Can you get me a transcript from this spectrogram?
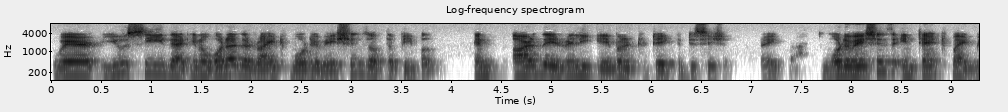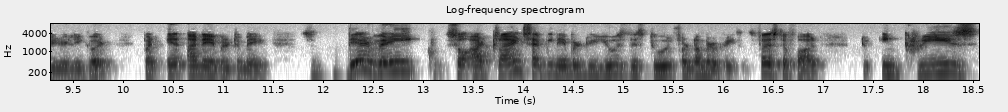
where you see that you know what are the right motivations of the people and are they really able to take the decision right motivations intent might be really good but unable to make so they're very so our clients have been able to use this tool for a number of reasons first of all to increase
